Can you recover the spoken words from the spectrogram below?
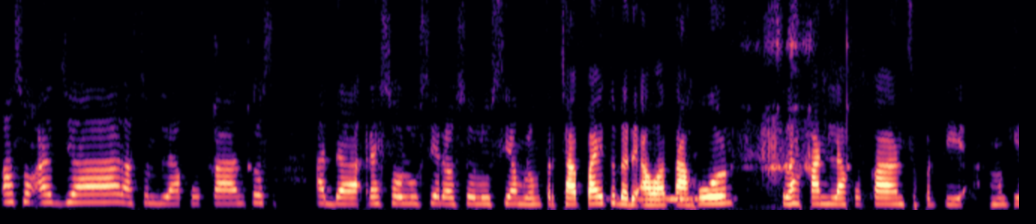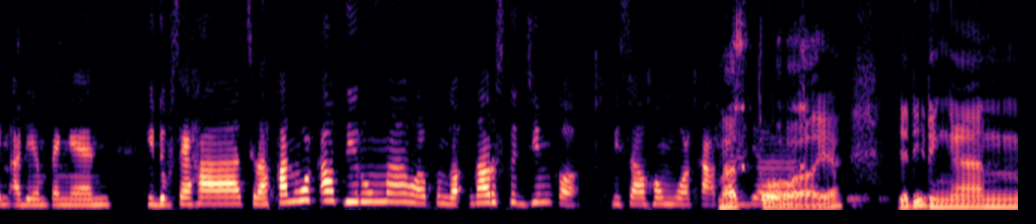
langsung aja langsung dilakukan terus ada resolusi-resolusi yang belum tercapai itu dari awal tahun silahkan dilakukan seperti mungkin ada yang pengen hidup sehat silahkan workout di rumah walaupun nggak nggak harus ke gym kok bisa home workout aja Betul ya. Jadi dengan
